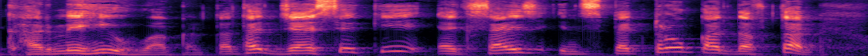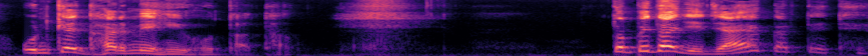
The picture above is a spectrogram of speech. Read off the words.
घर में ही हुआ करता था जैसे कि एक्साइज इंस्पेक्टरों का दफ्तर उनके घर में ही होता था। तो पिताजी जाया करते थे।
